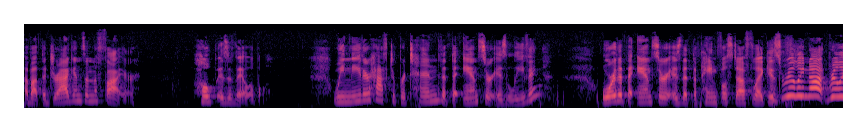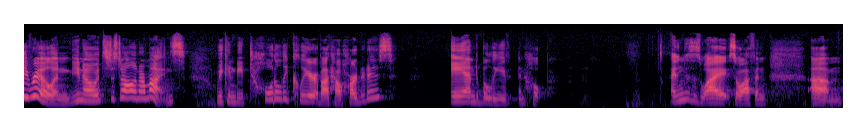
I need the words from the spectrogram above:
about the dragons and the fire, hope is available. We neither have to pretend that the answer is leaving or that the answer is that the painful stuff like is really not really real and you know it's just all in our minds. We can be totally clear about how hard it is and believe in hope. I think this is why so often um,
